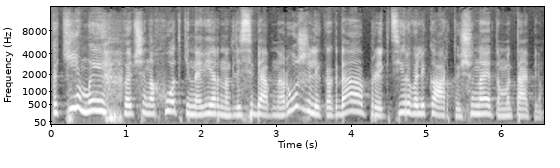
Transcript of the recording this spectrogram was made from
Какие мы вообще находки, наверное, для себя обнаружили, когда проектировали карту, еще на этом этапе?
